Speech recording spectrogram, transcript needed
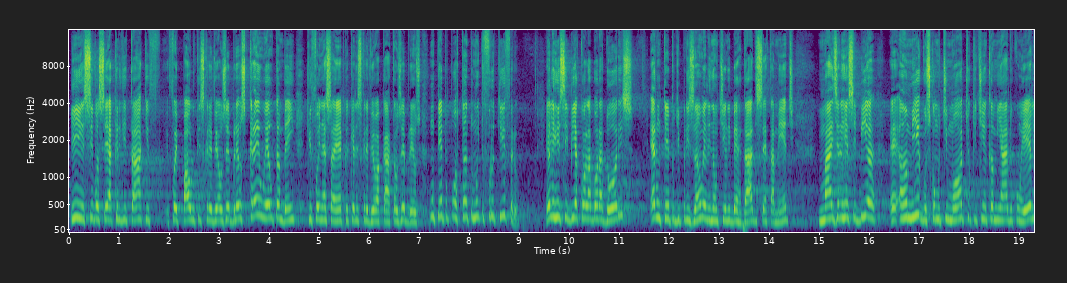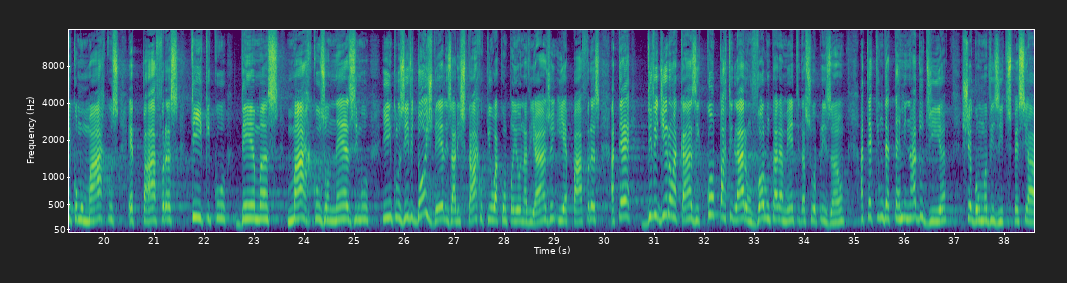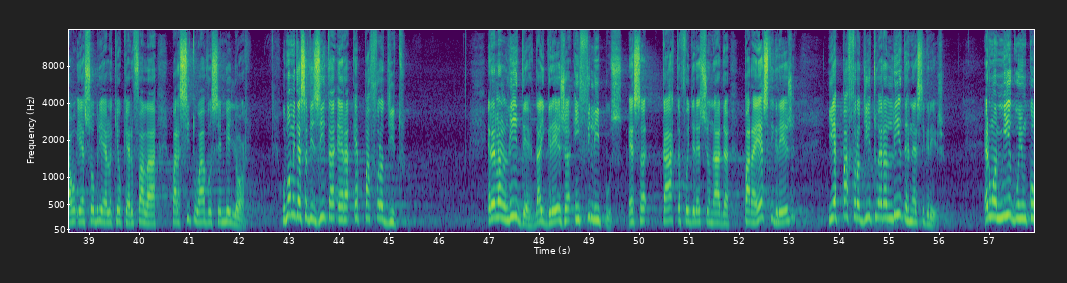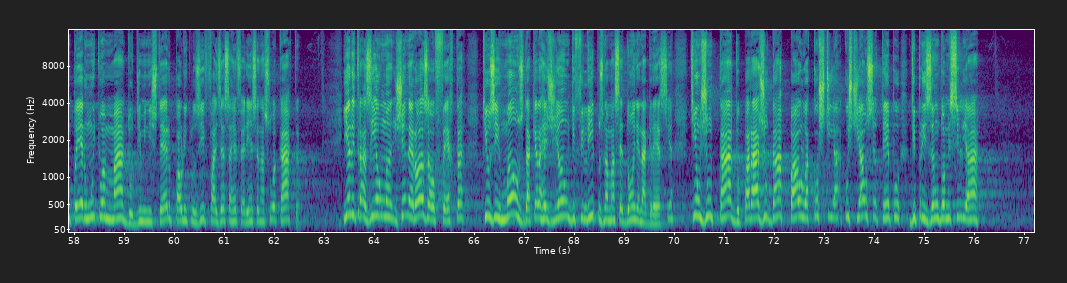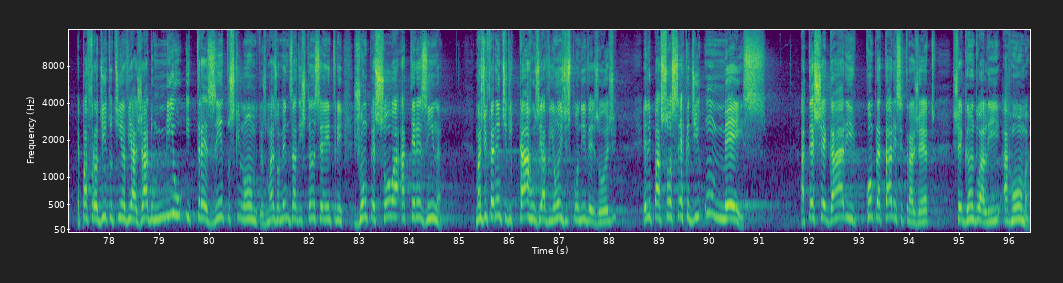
E se você acreditar que foi Paulo que escreveu aos Hebreus, creio eu também que foi nessa época que ele escreveu a carta aos Hebreus. Um tempo, portanto, muito frutífero. Ele recebia colaboradores, era um tempo de prisão, ele não tinha liberdade, certamente, mas ele recebia é, amigos como Timóteo, que tinha caminhado com ele, como Marcos, Epáfras, Tíquico, Demas, Marcos, Onésimo, e inclusive dois deles, Aristarco, que o acompanhou na viagem, e Epáfras, até dividiram a casa e compartilharam voluntariamente da sua prisão, até que um determinado dia chegou uma visita especial, e é sobre ela que eu quero falar, para situar você melhor. O nome dessa visita era Epafrodito. Ele era líder da igreja em Filipos. Essa carta foi direcionada para esta igreja e Epafrodito era líder nessa igreja. Era um amigo e um companheiro muito amado de ministério, Paulo, inclusive, faz essa referência na sua carta. E ele trazia uma generosa oferta que os irmãos daquela região de Filipos, na Macedônia, na Grécia, tinham juntado para ajudar Paulo a custear, custear o seu tempo de prisão domiciliar. Epafrodito tinha viajado 1.300 quilômetros, mais ou menos a distância entre João Pessoa a Teresina. Mas, diferente de carros e aviões disponíveis hoje, ele passou cerca de um mês até chegar e completar esse trajeto, chegando ali a Roma.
